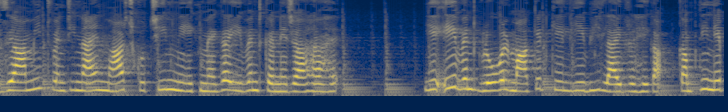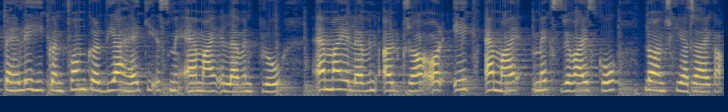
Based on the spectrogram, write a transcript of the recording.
जियामी 29 मार्च को चीन में एक मेगा इवेंट करने जा रहा है। ये इवेंट ग्लोबल मार्केट के लिए भी लाइव रहेगा। कंपनी ने पहले ही कंफर्म कर दिया है कि इसमें M I eleven pro M I eleven ultra और एक एम आई मैक्स डिवाइस को लॉन्च किया जाएगा।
